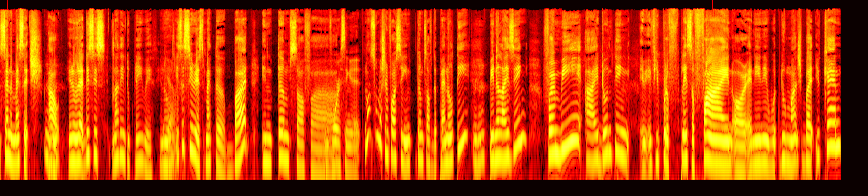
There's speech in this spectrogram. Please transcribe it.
send a message Mhm. out. You know that this is nothing to play with. You know, Yeah. it's a serious matter. But in terms of uh, enforcing it not so much enforcing in terms of the penalty, Mhm. penalizing. For me, I don't think if you put a f- place a fine or any it would do much. But you can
